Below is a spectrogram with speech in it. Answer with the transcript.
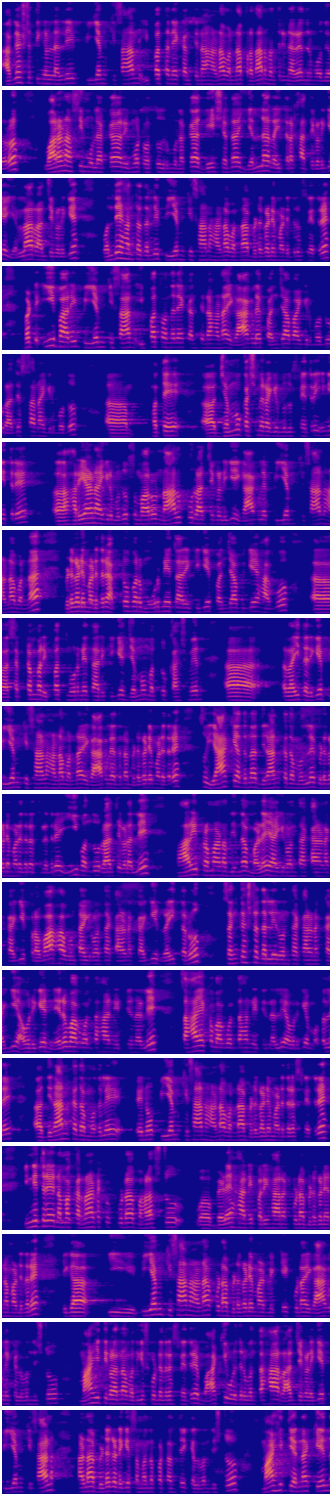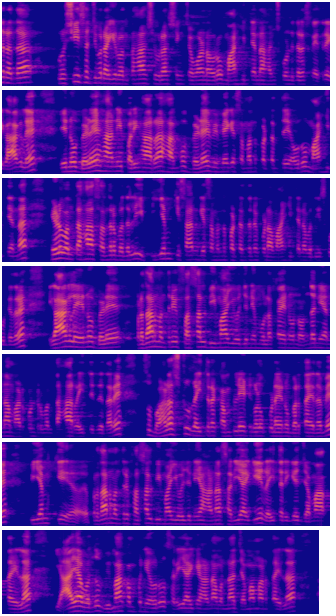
ಆಗಸ್ಟ್ ತಿಂಗಳಿನಲ್ಲಿ ಪಿ ಎಂ ಕಿಸಾನ್ ಇಪ್ಪತ್ತನೇ ಕಂತಿನ ಹಣವನ್ನ ಪ್ರಧಾನಮಂತ್ರಿ ನರೇಂದ್ರ ಮೋದಿ ಅವರು ವಾರಣಾಸಿ ಮೂಲಕ ರಿಮೋಟ್ ಒತ್ತುವುದ್ರ ಮೂಲಕ ದೇಶದ ಎಲ್ಲ ರೈತರ ಖಾತೆಗಳಿಗೆ, ಎಲ್ಲಾ ರಾಜ್ಯಗಳಿಗೆ ಒಂದೇ ಹಂತದಲ್ಲಿ ಪಿ ಎಂ ಕಿಸಾನ್ ಹಣವನ್ನ ಬಿಡುಗಡೆ ಮಾಡಿದ್ರು ಸ್ನೇಹಿತರೆ. ಬಟ್ ಈ ಬಾರಿ ಪಿ ಎಂ ಕಿಸಾನ್ ಇಪ್ಪತ್ತೊಂದನೇ ಕಂತಿನ ಹಣ ಈಗಾಗಲೇ ಪಂಜಾಬ್ ಆಗಿರ್ಬೋದು, ರಾಜಸ್ಥಾನ್ ಆಗಿರ್ಬೋದು ಮತ್ತೆ ಜಮ್ಮು ಕಾಶ್ಮೀರ ಆಗಿರ್ಬೋದು ಸ್ನೇಹಿತರೆ. ಇನ್ನಿತರೆ ಹರಿಯಾಣ ಆಗಿರ್ಬೋದು ಸುಮಾರು ನಾಲ್ಕು ರಾಜ್ಯಗಳಿಗೆ ಈಗಾಗಲೇ ಪಿ ಎಂ ಕಿಸಾನ್ ಹಣವನ್ನ ಬಿಡುಗಡೆ ಮಾಡಿದರೆ ಅಕ್ಟೋಬರ್ ಮೂರನೇ ತಾರೀಕಿಗೆ ಪಂಜಾಬ್ಗೆ ಹಾಗೂ ಸೆಪ್ಟೆಂಬರ್ ಇಪ್ಪತ್ತ್ ಮೂರನೇ ತಾರೀಕಿಗೆ ಜಮ್ಮು ಮತ್ತು ಕಾಶ್ಮೀರ್ ರೈತರಿಗೆ ಪಿ ಎಂ ಕಿಸಾನ್ ಹಣವನ್ನ ಈಗಾಗಲೇ ಅದನ್ನ ಬಿಡುಗಡೆ ಮಾಡಿದ್ದಾರೆ. ಸೊ ಯಾಕೆ ಅದನ್ನ ದಿನಾಂಕದ ಮೊದಲೇ ಬಿಡುಗಡೆ ಮಾಡಿದ್ದಾರೆ ಅಂತ ಹೇಳಿದ್ರೆ, ಈ ಒಂದು ರಾಜ್ಯಗಳಲ್ಲಿ ಭಾರಿ ಪ್ರಮಾಣದಿಂದ ಮಳೆಯಾಗಿರುವಂತಹ ಕಾರಣಕ್ಕಾಗಿ, ಪ್ರವಾಹ ಉಂಟಾಗಿರುವಂತಹ ಕಾರಣಕ್ಕಾಗಿ ರೈತರು ಸಂಕಷ್ಟದಲ್ಲಿರುವಂತಹ ಕಾರಣಕ್ಕಾಗಿ ಅವರಿಗೆ ನೆರವಾಗುವಂತಹ ನಿಟ್ಟಿನಲ್ಲಿ, ಸಹಾಯಕವಾಗುವಂತಹ ನಿಟ್ಟಿನಲ್ಲಿ ಅವರಿಗೆ ಮೊದಲೇ ದಿನಾಂಕದ ಮೊದಲೇ ಏನು ಪಿ ಎಂ ಕಿಸಾನ್ ಹಣವನ್ನ ಬಿಡುಗಡೆ ಮಾಡಿದರೆ ಸ್ನೇಹಿತರೆ. ಇನ್ನಿತರೆ ನಮ್ಮ ಕರ್ನಾಟಕ ಕೂಡ ಬಹಳಷ್ಟು ಬೆಳೆ ಹಾನಿ ಪರಿಹಾರ ಕೂಡ ಬಿಡುಗಡೆಯನ್ನ ಮಾಡಿದರೆ ಈಗ ಈ ಪಿ ಎಂ ಕಿಸಾನ್ ಹಣ ಕೂಡ ಬಿಡುಗಡೆ ಮಾಡಲಿಕ್ಕೆ ಕೂಡ ಈಗಾಗಲೇ ಕೆಲವೊಂದಿಷ್ಟು ಮಾಹಿತಿಗಳನ್ನ ಒದಗಿಸಿಕೊಂಡಿದ್ರೆ ಸ್ನೇಹಿತರೆ. ಬಾಕಿ ಉಳಿದಿರುವಂತಹ ರಾಜ್ಯಗಳಿಗೆ ಪಿ ಎಂ ಕಿಸಾನ್ ಹಣ ಬಿಡುಗಡೆಗೆ ಸಂಬಂಧಪಟ್ಟಂತೆ ಕೆಲವೊಂದಿಷ್ಟು ಮಾಹಿತಿಯನ್ನ ಕೇಂದ್ರದ ಕೃಷಿ ಸಚಿವರಾಗಿರುವಂತಹ ಶಿವರಾಜ್ ಸಿಂಗ್ ಚೌಹಾಣ್ ಅವರು ಮಾಹಿತಿಯನ್ನ ಹಂಚಿಕೊಂಡಿದ್ದಾರೆ ಸ್ನೇಹಿತರೆ. ಈಗಾಗಲೇ ಏನು ಬೆಳೆ ಹಾನಿ ಪರಿಹಾರ ಹಾಗೂ ಬೆಳೆ ವಿಮೆಗೆ ಸಂಬಂಧಪಟ್ಟಂತೆ ಅವರು ಮಾಹಿತಿಯನ್ನ ಹೇಳುವಂತಹ ಸಂದರ್ಭದಲ್ಲಿ ಪಿ ಎಂ ಕಿಸಾನ್ಗೆ ಸಂಬಂಧಪಟ್ಟಂತೆ ಕೂಡ ಮಾಹಿತಿಯನ್ನ ಒದಗಿಸಿಕೊಟ್ಟಿದ್ದಾರೆ. ಈಗಾಗಲೇ ಏನು ಬೆಳೆ ಪ್ರಧಾನ ಮಂತ್ರಿ ಫಸಲ್ ಬಿಮಾ ಯೋಜನೆ ಮೂಲಕ ಏನು ನೋಂದಣಿಯನ್ನ ಮಾಡ್ಕೊಂಡಿರುವಂತಹ ರೈತರಿದ್ದಾರೆ. ಸೊ, ಬಹಳಷ್ಟು ರೈತರ ಕಂಪ್ಲೇಂಟ್ಗಳು ಕೂಡ ಏನು ಬರ್ತಾ ಇದಾವೆ. P M K Pradhan Mantri Fasal Bima ಯೋಜನೆಯ ಹಣ ಸರಿಯಾಗಿ ರೈತರಿಗೆ ಜಮಾ ಆಗ್ತಾ ಇಲ್ಲ. ಯಾವ ಒಂದು ವಿಮಾ ಕಂಪನಿಯವರು ಸರಿಯಾಗಿ ಹಣವನ್ನ ಜಮಾ ಮಾಡ್ತಾ ಇಲ್ಲ.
